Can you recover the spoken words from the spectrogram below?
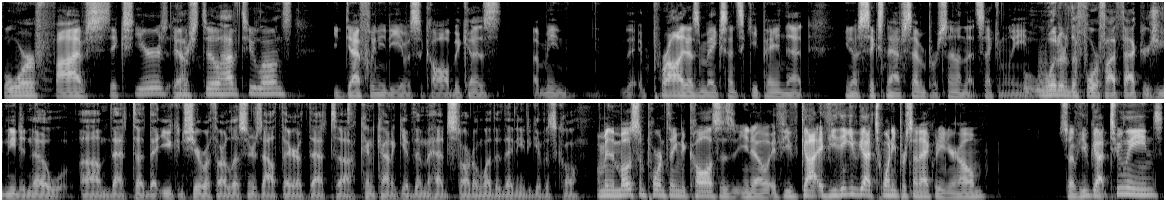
four, five, six years Yeah. and you still have two loans, you definitely need to give us a call because I mean, it probably doesn't make sense to keep paying that you know six and a half, seven percent on that second lien. What are the four or five factors you need to know um, that uh, that you can share with our listeners out there that uh, can kind of give them a head start on whether they need to give us a call? I mean, the most important thing to call us is you know if you've got if you think you've got twenty percent equity in your home, so if you've got two liens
